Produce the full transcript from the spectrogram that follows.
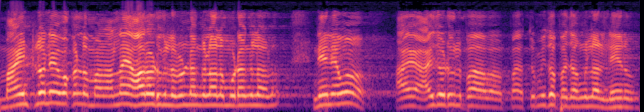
మా ఇంట్లోనే ఒకళ్ళు మా అన్నయ్య ఆరు అడుగులు రెండు అంగుళాలు మూడు అంగుళాలు. నేనేమో ఐదు అడుగులు ప- తొమ్మిదో పది అంగుళాలు నేను.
